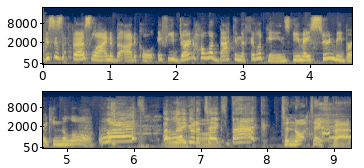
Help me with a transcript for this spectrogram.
This is the first line of the article. If you don't holler back in the Philippines, you may soon be breaking the law. What? illegal to text back. To not text back.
